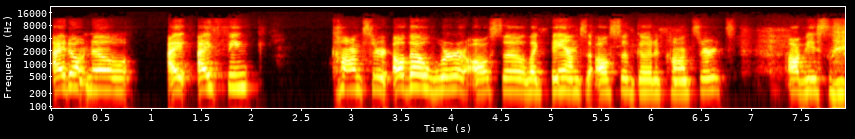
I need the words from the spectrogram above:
I don't know. I I think concert although we're also like bands also go to concerts obviously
